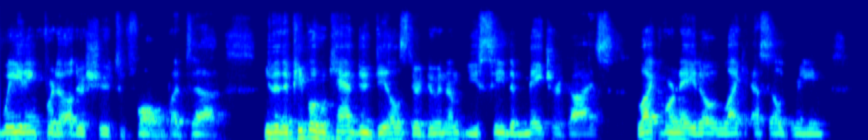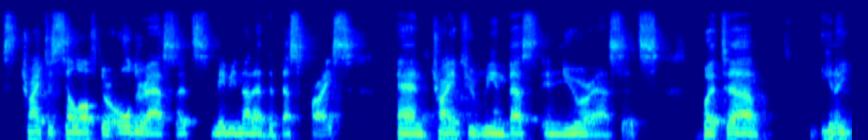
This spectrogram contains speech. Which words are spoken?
waiting for the other shoe to fall. But uh, you know, the people who can't do deals, they're doing them. You see the major guys like Vornado, like SL Green, trying to sell off their older assets, maybe not at the best price, and trying to reinvest in newer assets. But um, you know,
